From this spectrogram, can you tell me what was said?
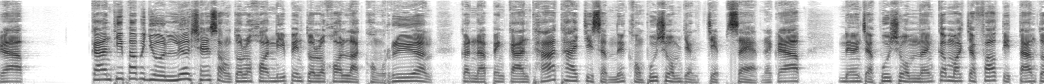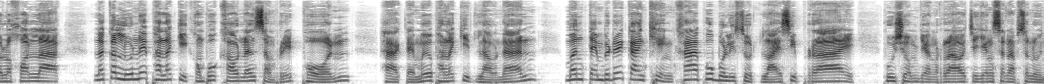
ครับ การที่ภาพยนตร์เลือกใช้ 2 ตัวละครนี้เป็นตัวละครหลักของเรื่อง ก็นับเป็นการท้าทายจิตสำนึกของผู้ชมอย่างเจ็บแสบนะครับเนื่องจากผู้ชมนั้นก็มักจะเฝ้าติดตามตัวละครหลัก แล้วก็ลุ้นให้ภารกิจของพวกเขานั้นสำเร็จผล หากแต่เมื่อภารกิจเหล่านั้น มันเต็มไปด้วยการเข่งฆ่าผู้บริสุทธิ์หลายสิบราย ผู้ชมอย่างเราจะยังสนับสนุน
